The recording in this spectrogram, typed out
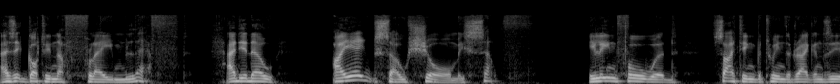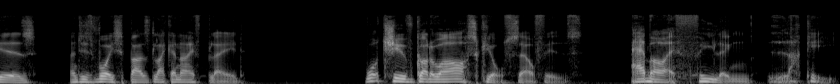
has it got enough flame left? And you know, I ain't so sure myself. He leaned forward, sighting between the dragon's ears, and his voice buzzed like a knife blade. What you've got to ask yourself is, am I feeling lucky?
